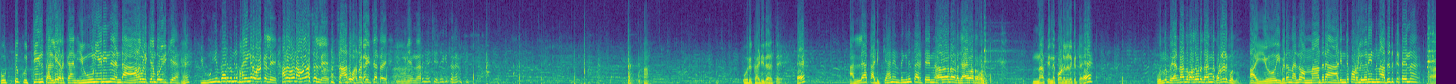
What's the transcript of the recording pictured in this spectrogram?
പുട്ട് കുറ്റിയിൽ തള്ളി ഇറക്കാൻ യൂണിയനിൽ നിന്ന് രണ്ടാളെ വിളിക്കാൻ പോയിരിക്കുക? യൂണിയൻകാർ തമ്മിൽ ഭയങ്കര വഴക്കല്ലേ? അത് അവരുടെ അവകാശമല്ലേ സാറ് വട കഴിച്ചാട്ടെ. യൂണിയൻകാർ ഞാൻ ശരിയാക്കി തരാം. ഒരു കടി തരട്ടെ. ഏ? അല്ല കടിക്കാൻ എന്തെങ്കിലും തരട്ടെ എന്ന്. ചായ മാത്രം എന്നാ പിന്നെ കുടലെടുക്കട്ടെ? ഒന്നും വേണ്ടാന്ന് പറഞ്ഞോണ്ട് ഞാൻ കുടലെടുക്കുന്നു അയ്യോ ഇവിടെ നല്ല ഒന്നാന്തര ആടിന്റെ കുടൽ കറി ഉണ്ടെന്ന് അത് എടുക്കട്ടെ എന്ന് ആ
